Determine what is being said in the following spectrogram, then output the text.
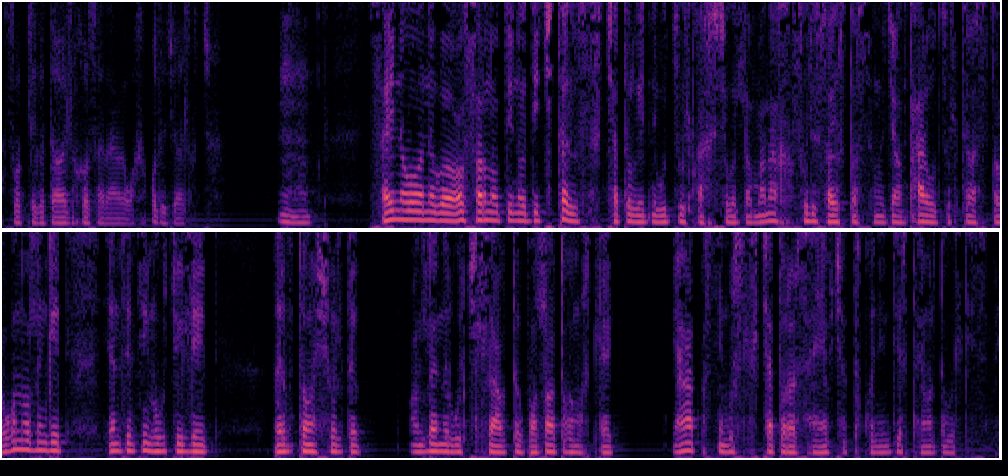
асуудлыг одоо ойлгохоос арга байхгүй гэж ойлгож байгаа. Аа. Сая нөгөө нөгөө улс орнуудын нөгөө дижитал үзүүлэх чадвар гэдэг нэг үзүүлэлт гарах шиг болоо. Манайх сүлээс хоёрт орсон гэж яан таар үзүүлэлтээ бас. Уг нь бол ингээд янз янзын хөгжүүлээд баримтаа уншуулдаг, онлайнаар үйлчлэг авдаг болоод байгаа мөртлөө ягаад бас тийм өрсөлдөх чадвараар сайн явж чадахгүй энэ дээр тамир дөгөлт хийсэн бэ?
